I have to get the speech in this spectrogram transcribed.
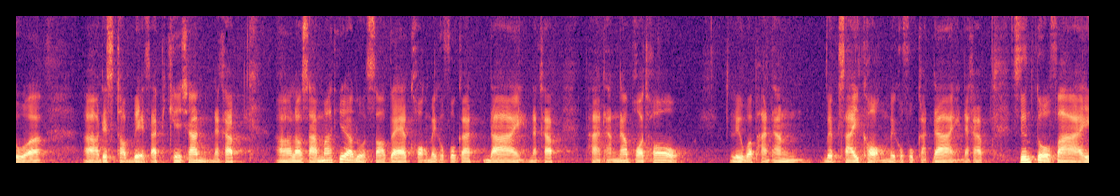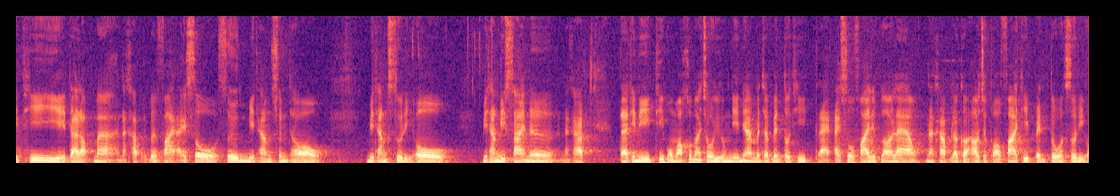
ตัว desktop based application นะครับเราสามารถที่จะโหลดซอฟต์แวร์ของ Micro Focus ได้นะครับ ผ่านทางหน้า Portal หรือว่าผ่านทางเว็บไซต์ของ Micro Focus ได้นะครับ ซึ่งตัวไฟล์ที่ได้รับมานะครับเป็นไฟล์ ISO ซึ่งมีทั้ง Central มีทั้ง Studio มีทั้ง Designer นะครับแต่ทีนี้ที่ผมเอาเข้ามาโชว์อยู่ตรงนี้เนี่ยมันจะเป็นตัวที่แตก ISO ไฟล์เรียบร้อยแล้วนะครับแล้วก็เอาเฉพาะไฟล์ที่เป็นตัว Studio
